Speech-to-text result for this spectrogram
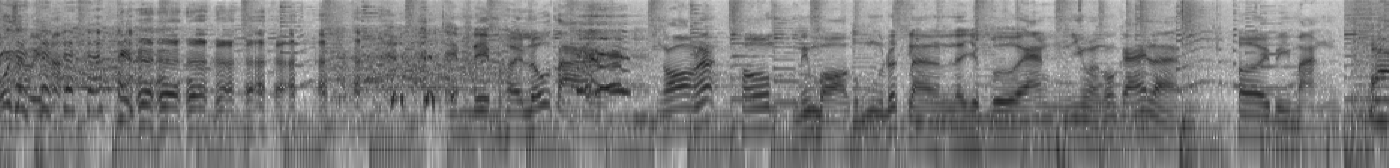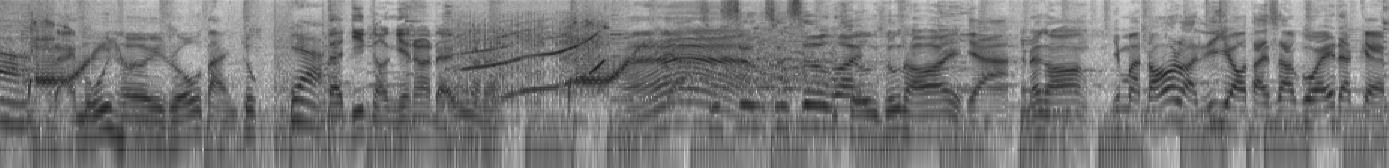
Ủa sao vậy? em đêm hơi lố tai ngon á thơm miếng bò cũng rất là là vừa ăn nhưng mà có cái là hơi bị mặn dạ đại muối hơi rố tay một chút dạ ta chỉ cần vậy thôi để mà nè à Xương xương xương xương thôi. xương xuống thôi Dạ. nó ngon Nhưng mà đó là lý do tại sao cô ấy đã kèm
